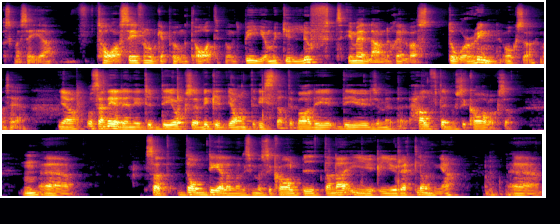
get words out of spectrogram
vad ska man säga, ta sig från olika punkt A till punkt B och mycket luft emellan själva storyn också kan man säga. Ja, och sen är den ju typ det också, vilket jag inte visste att det var, det är, det är ju liksom en- halvt en musikal också. Mm. Eh, så att de delarna, liksom musikalbitarna, är ju, är ju rätt långa. Eh,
